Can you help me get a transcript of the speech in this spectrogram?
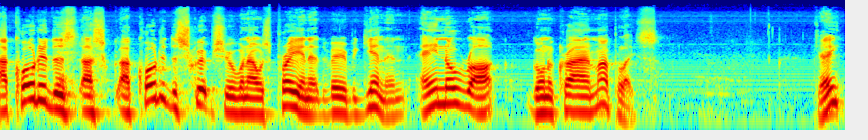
I quoted, this, I, I quoted the scripture when I was praying at the very beginning Ain't no rock going to cry in my place. Okay?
